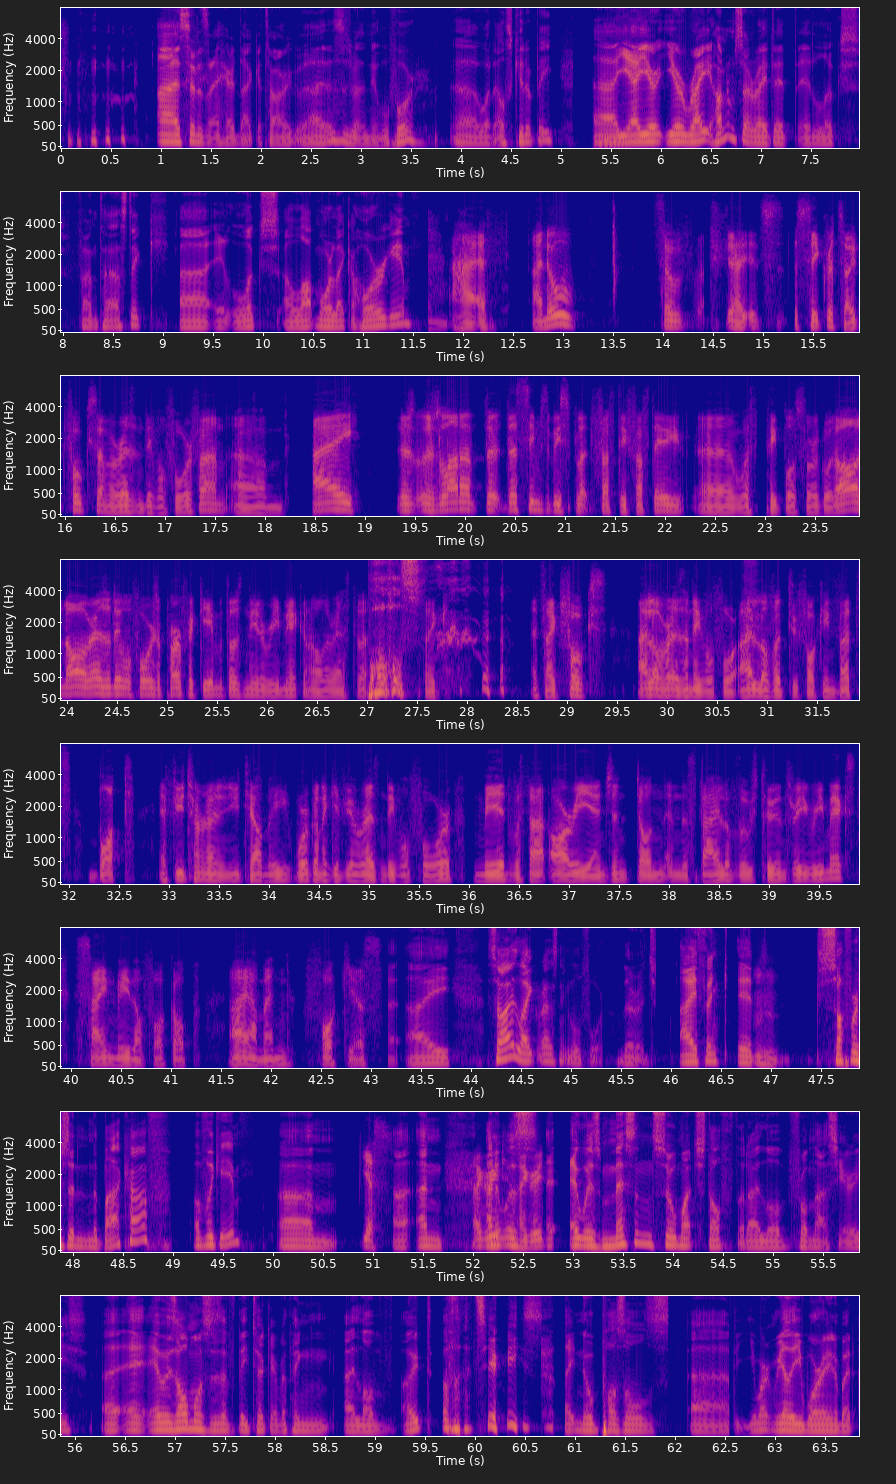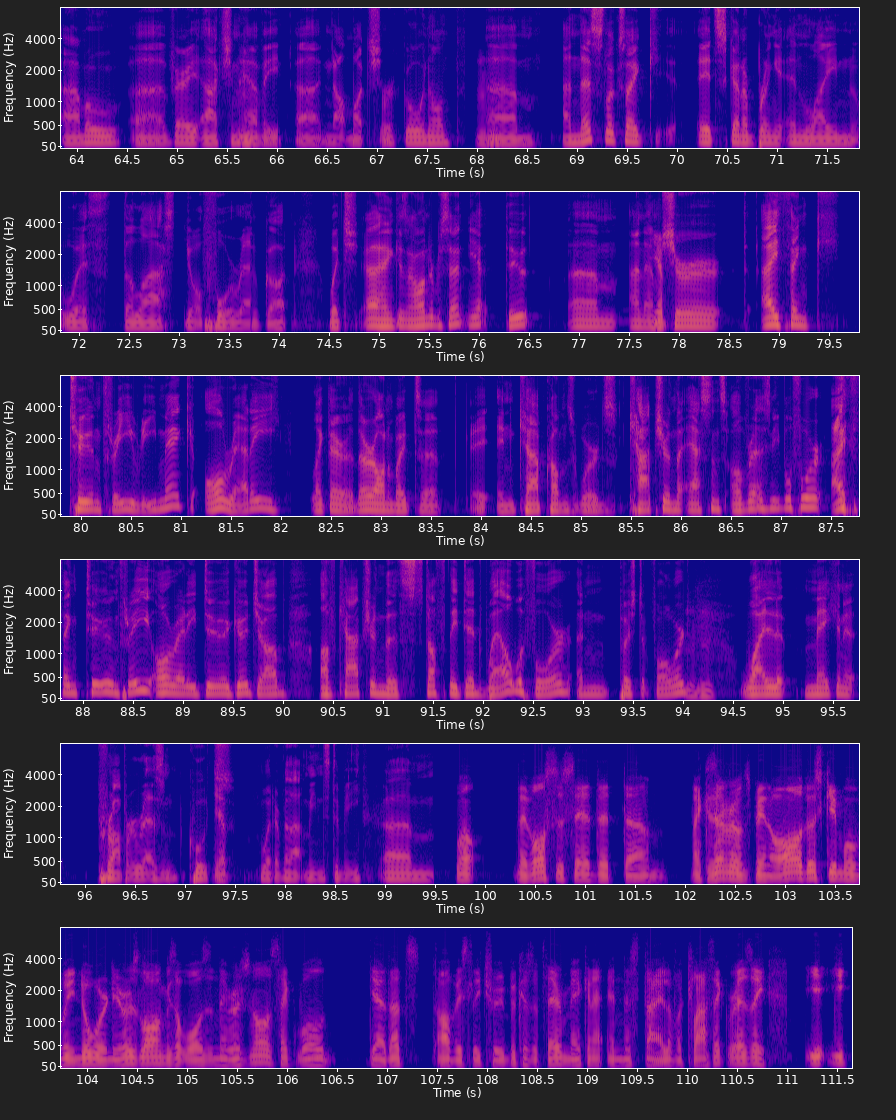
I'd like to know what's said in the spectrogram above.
Uh, as soon as I heard that guitar, I go, ah, this is Resident Evil 4. Uh, what else could it be? Uh, Mm. yeah, you're you're right, hundred percent right. It it looks fantastic. Uh, it looks a lot more like a horror game. I I know. So yeah, it's secrets out, folks. I'm a Resident Evil 4 fan. Um, I there's there's a lot of there, this seems to be split 50-50 uh, with people sort of going, oh no, Resident Evil 4 is a perfect game. It doesn't need a remake and all the rest of it. Balls. It's like it's like folks, I love Resident Evil 4. I love it to fucking bits. But if you turn around and you tell me we're gonna give you a Resident Evil 4 made with that RE engine done in the style of those two and three remakes, sign me the fuck up. I am in. Fuck yes. I so I like Resident Evil 4. The orig- I think it Mhm. suffers in the back half of the game. Um, Yes. uh, and Agreed. and it was it, it was missing so much stuff that I loved from that series. Uh, it, it was almost as if they took everything I love out of that series. Like no puzzles. Uh, you weren't really worrying about ammo. Uh, very action Mm. heavy. Uh, not much going on. Mhm. Um, and this looks like it's gonna bring it in line with the last, you know, four red we've got, which I think is hundred percent. Yeah, do it. Um, and I'm Yep. sure. I think two and three remake already. Like they're they're on about uh, in Capcom's words, capturing the essence of Resident Evil Four. I think two and three already do a good job of capturing the stuff they did well before and pushed it forward Mhm. while making it proper resin quotes, Yep. whatever that means to me. Um, Well, they've also said that, um, like, because everyone's been, oh, this game will be nowhere near as long as it was in the original. It's like, well, yeah, that's obviously true because if they're making it in the style of a classic Resi, you you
